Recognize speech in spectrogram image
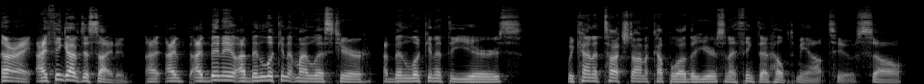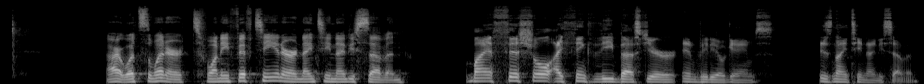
All right, I think I've decided. I, I've I've been I've been looking at my list here. I've been looking at the years. We kind of touched on a couple other years, and I think that helped me out too. So All right, what's the winner? 2015 or 1997? My official, I think the best year in video games is 1997.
